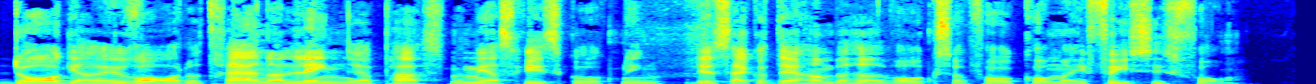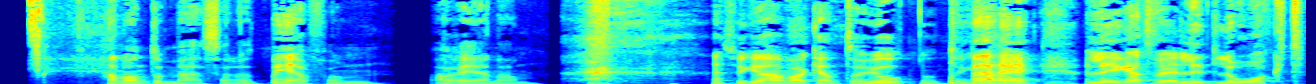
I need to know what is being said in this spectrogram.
dagar i rad och träna längre pass med mer skridskoåkning. Det är säkert det han behöver också för att komma i fysisk form. Han har inte med sig något mer från arenan. Jag tycker han verkar inte ha gjort någonting. Nej, legat väldigt lågt.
